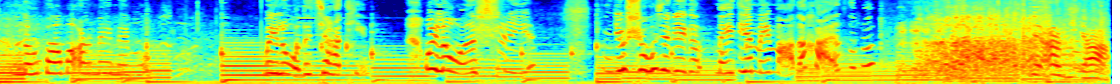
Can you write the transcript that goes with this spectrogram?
能帮帮二妹妹不？为了我的家庭，为了我的事业，你就收下这个没爹没妈的孩子吧。那二比啊，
